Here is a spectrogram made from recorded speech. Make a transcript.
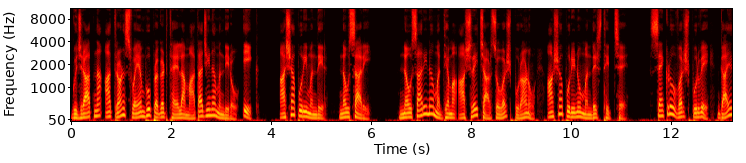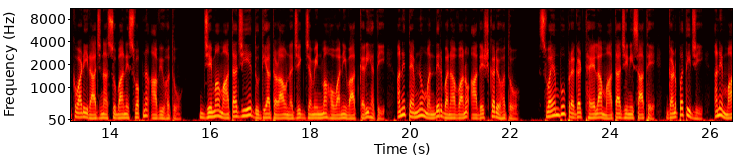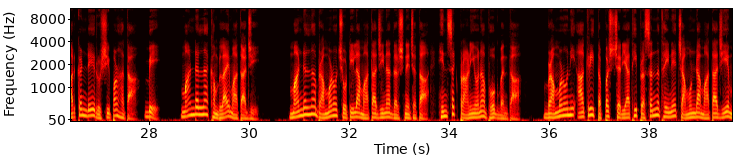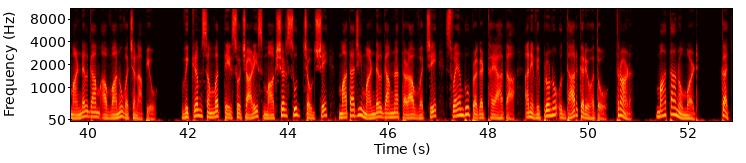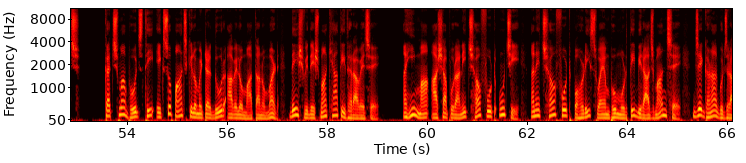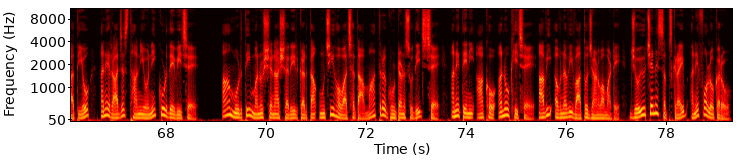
ગુજરાતના આ ત્રણ સ્વયંભૂ પ્રગટ થયેલા માતાજીના મંદિરો. એક, આશાપુરી મંદિર, નવસારી. નવસારીના મધ્યમાં આશરે ચારસો વર્ષ પુરાણું આશાપુરીનું મંદિર સ્થિત છે. સેંકડો વર્ષ પૂર્વે ગાયકવાડી રાજના સુબાને સ્વપ્ન આવ્યું હતું, જેમાં માતાજીએ દુધિયા તળાવ નજીક જમીનમાં હોવાની વાત કરી હતી અને તેમનું મંદિર બનાવવાનો આદેશ કર્યો હતો. સ્વયંભૂ પ્રગટ થયેલા માતાજીની સાથે ગણપતિજી અને માર્કંડેય ઋષિ પણ હતા. બે માંડલના ખંભલાય માતાજી. માંડલના બ્રાહ્મણો ચોટીલા માતાજીના દર્શને જતા હિંસક પ્રાણીઓના ભોગ બનતા. બ્રાહ્મણોની આકરી તપશ્ચર્યાથી પ્રસન્ન થઈને ચામુંડા માતાજીએ માંડલ ગામ આવવાનું વચન આપ્યું. વિક્રમ સંવત તેરસો ચાળીસ માક્ષર સુદ ચૌદશે માતાજી માંડલ ગામના તળાવ વચ્ચે સ્વયંભૂ પ્રગટ થયા હતા અને વિપ્રોનો ઉદ્ધાર કર્યો હતો. ત્રણ. માતાનો મઢ. કચ્છ. કચ્છમાં ભુજથી એકસો પાંચ કિલોમીટર દૂર આવેલો માતાનો મઢ દેશ વિદેશમાં ખ્યાતિ ધરાવે છે. અહીં માં આશાપુરાની છ ફૂટ ઊંચી અને છ ફૂટ પહોળી સ્વયંભૂ મૂર્તિ બિરાજમાન છે, જે ઘણા ગુજરાતીઓ અને રાજસ્થાનીઓની કુળદેવી છે. આ મૂર્તિ મનુષ્યના શરીર કરતાં ઊંચી હોવા છતાં માત્ર ઘૂંટણ સુધી જ છે અને તેની આંખો અનોખી છે. આવી અવનવી વાતો જાણવા માટે જોયું છે ને સબસ્ક્રાઇબ અને ફોલો કરો.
